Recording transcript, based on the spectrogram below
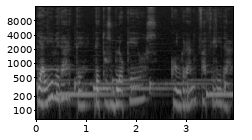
y a liberarte de tus bloqueos con gran facilidad.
